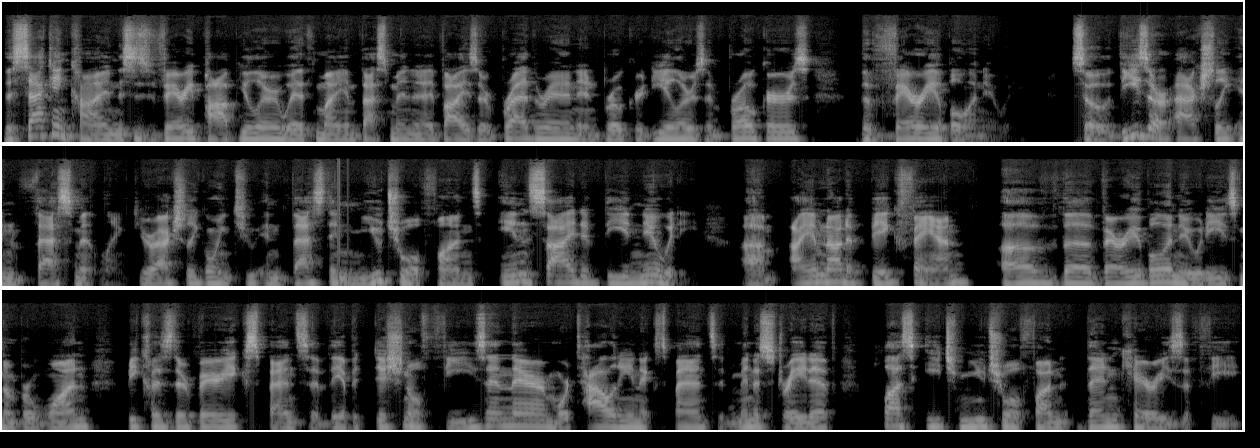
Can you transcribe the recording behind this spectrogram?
The second kind, this is very popular with my investment advisor brethren and broker dealers and brokers, the variable annuity. So these are actually investment linked. You're actually going to invest in mutual funds inside of the annuity. Um, I am not a big fan of the variable annuities, number one, because they're very expensive. They have additional fees in there, mortality and expense, administrative plus each mutual fund then carries a fee.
